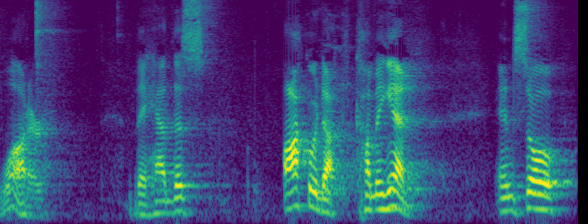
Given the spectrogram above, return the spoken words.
Water. They had this aqueduct coming in. And so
